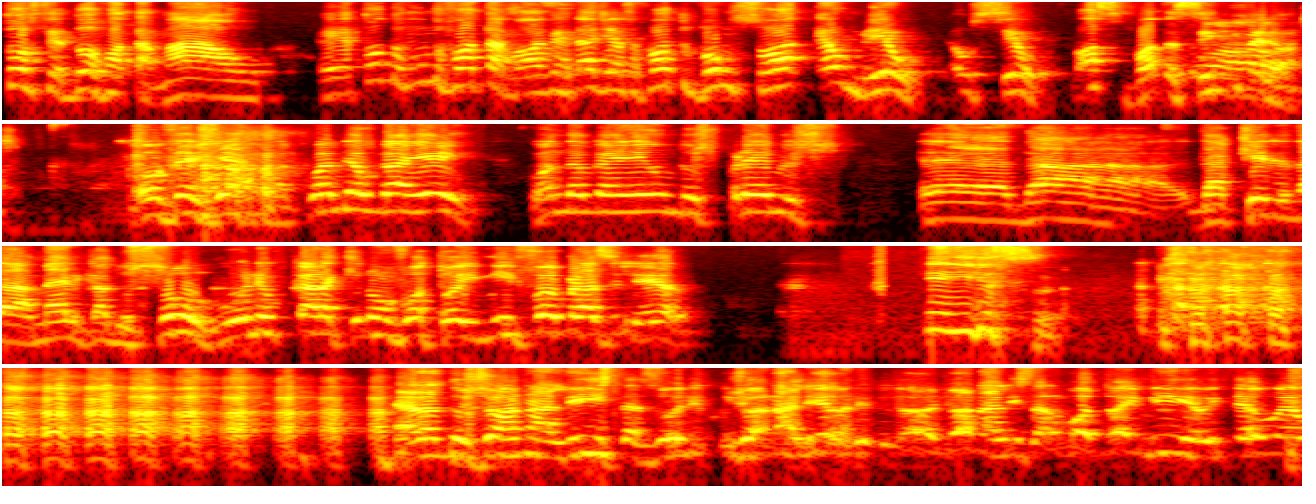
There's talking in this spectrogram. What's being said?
torcedor vota mal, é, todo mundo vota mal. A verdade é essa, voto bom só é o meu, é o seu. Nossa, vota sempre melhor. Ô, Vegeta, quando eu ganhei, quando eu ganhei um dos prêmios é, da, daquele da América do Sul, o único cara que não votou em mim foi o brasileiro. Que isso? Era dos jornalistas, o único jornalista, o único jornalista não votou em mim. Eu, então eu,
